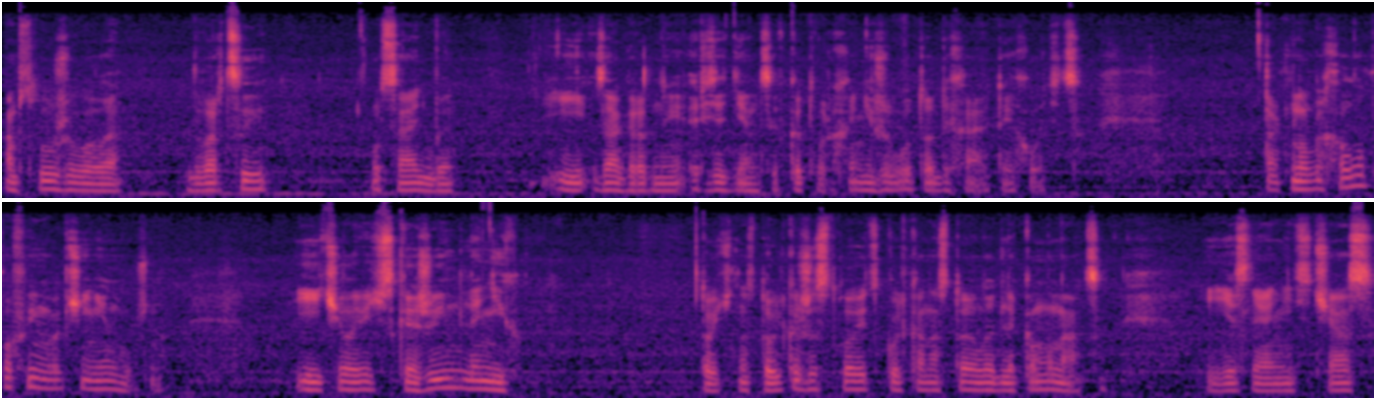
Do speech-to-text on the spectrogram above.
обслуживала дворцы, усадьбы и загородные резиденции, в которых они живут, отдыхают и охотятся. Так много холопов им вообще не нужно. И человеческая жизнь для них точно столько же стоит, сколько она стоила для коммунации. И если они сейчас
